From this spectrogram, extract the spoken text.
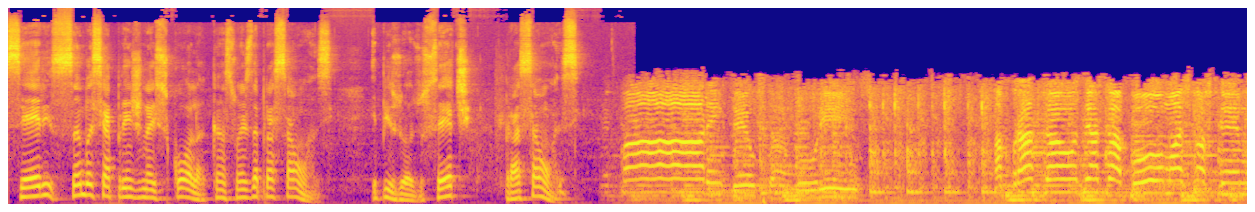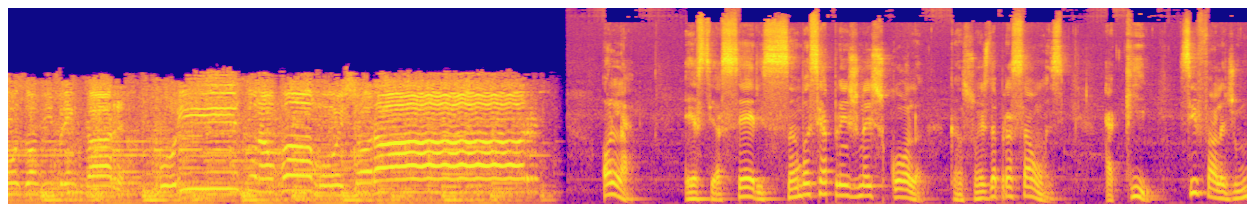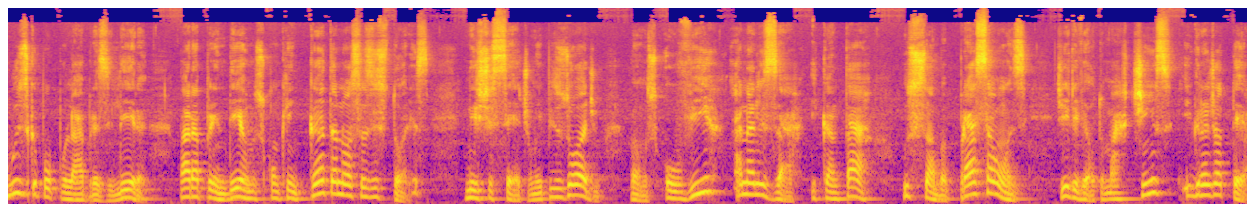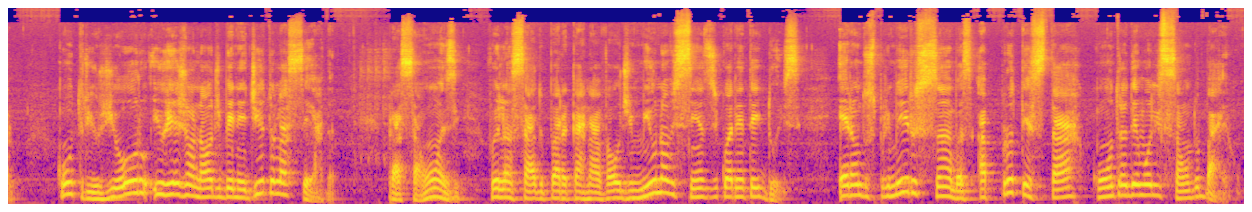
Série Samba se aprende na escola, Canções da Praça 11. Episódio 7, Praça 11. Preparem seus tamborins. A Praça 11 acabou, mas nós temos onde brincar. Por isso não vamos chorar. Olá, esta é a série Samba se aprende na escola, Canções da Praça 11. Aqui se fala de música popular brasileira para aprendermos com quem canta nossas histórias. Neste sétimo episódio, vamos ouvir, analisar e cantar o samba Praça 11, de Erivelto Martins e Grande Otelo, com o Trio de Ouro e o Regional de Benedito Lacerda. Praça 11 foi lançado para Carnaval de 1942. Era um dos primeiros sambas a protestar contra a demolição do bairro.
